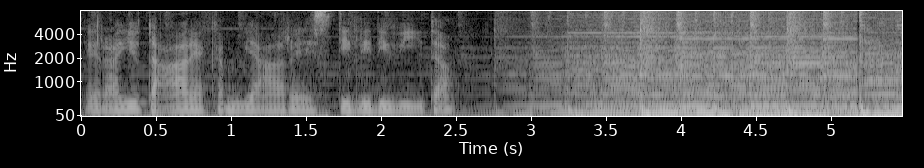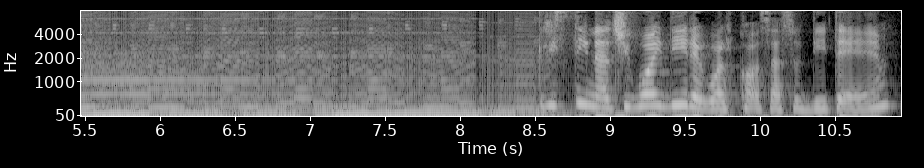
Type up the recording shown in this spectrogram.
per aiutare a cambiare stili di vita. Cristina, ci vuoi dire qualcosa su di te?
